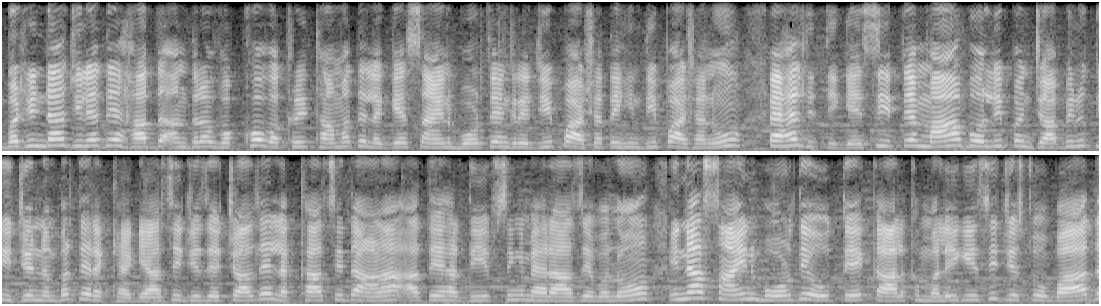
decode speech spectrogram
ਬਠਿੰਡਾ ਜ਼ਿਲ੍ਹੇ ਦੇ ਹੱਦ ਅੰਦਰ ਵੱਖੋ ਵੱਖਰੀ ਥਾਵਾਂ ਤੇ ਲੱਗੇ ਸਾਈਨ ਬੋਰਡ ਤੇ ਅੰਗਰੇਜ਼ੀ ਭਾਸ਼ਾ ਤੇ ਹਿੰਦੀ ਭਾਸ਼ਾ ਨੂੰ ਪਹਿਲ ਦਿੱਤੀ ਗਈ ਸੀ ਤੇ ਮਾਂ ਬੋਲੀ ਪੰਜਾਬੀ ਨੂੰ ਤੀਜੇ ਨੰਬਰ ਤੇ ਰੱਖਿਆ ਗਿਆ ਸੀ, ਜਿਸ ਦੇ ਚੱਲਦੇ ਲੱਖਾ ਸਿਧਾਣਾ ਅਤੇ ਹਰਦੀਪ ਸਿੰਘ ਮਹਿਰਾਜ ਦੇ ਵੱਲੋਂ ਇਹਨਾਂ ਸਾਈਨ ਬੋਰਡ ਦੇ ਉੱਤੇ ਕਾਲਖ ਮਲੀ ਗਈ ਸੀ, ਜਿਸ ਤੋਂ ਬਾਅਦ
